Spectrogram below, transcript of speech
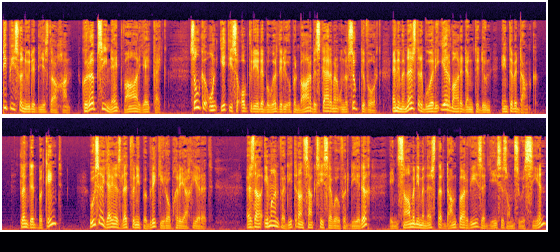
tipies van hoe dit deesdae gaan. Korrupsie net waar jy kyk. Sulke onetiese optrede behoort deur die openbare beskermer ondersoek te word en die minister behoort die eerbare ding te doen en te bedank. Klink dit bekend? Hoe sou jy as lid van die publiek hierop gereageer het? Is daar iemand wat die transaksie sou wou verdedig en saam met die minister dankbaar wees dat Jesus hom so seën?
